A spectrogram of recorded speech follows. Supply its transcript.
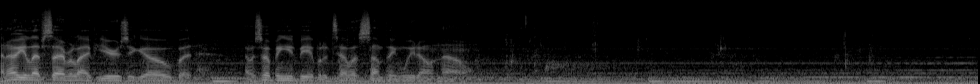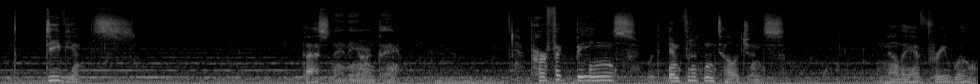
I know you left CyberLife years ago, but I was hoping you'd be able to tell us something we don't know. Deviants. Fascinating, aren't they? Perfect beings with infinite intelligence. And now they have free will.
